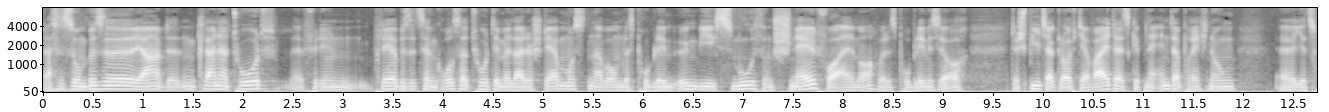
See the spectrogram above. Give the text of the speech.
Das ist so ein bisschen, ja, ein kleiner Tod, äh, für den Playerbesitzer ein großer Tod, den wir leider sterben mussten, aber um das Problem irgendwie smooth und schnell vor allem auch, weil das Problem ist ja auch, der Spieltag läuft ja weiter, es gibt eine Endabrechnung, äh, jetzt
